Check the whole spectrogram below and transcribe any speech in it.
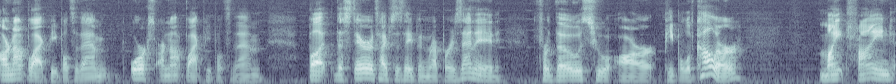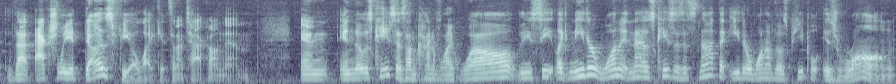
are not black people to them, orcs are not black people to them, but the stereotypes as they've been represented for those who are people of color might find that actually it does feel like it's an attack on them. And in those cases, I'm kind of like, well, you see, like neither one in those cases, it's not that either one of those people is wrong.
